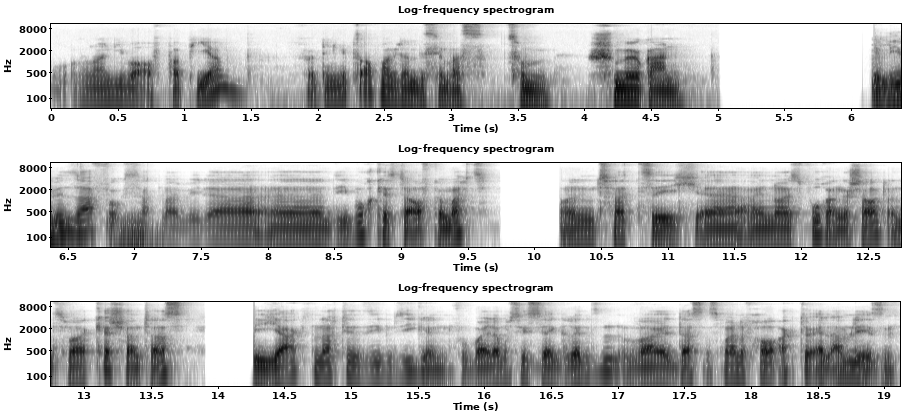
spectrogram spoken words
sondern lieber auf Papier, für den gibt es auch mal wieder ein bisschen was zum Schmökern. Der liebe Saarfuchs hat mal wieder äh, die Buchkiste aufgemacht und hat sich äh, ein neues Buch angeschaut, und zwar Cash Hunters, die Jagd nach den sieben Siegeln. Wobei, da muss ich sehr grinsen, weil das ist meine Frau aktuell am Lesen.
